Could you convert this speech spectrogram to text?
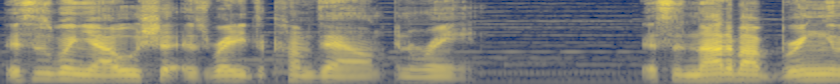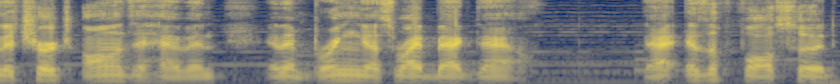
this is when Yahusha is ready to come down and reign. This is not about bringing the church all into heaven and then bringing us right back down. That is a falsehood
